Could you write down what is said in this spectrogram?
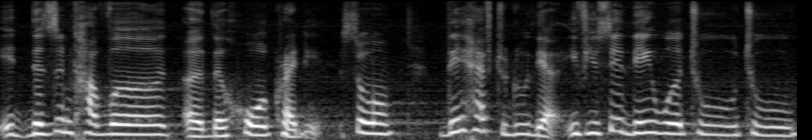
it doesn't cover uh, the whole credit. So they have to do their if you say they were to to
